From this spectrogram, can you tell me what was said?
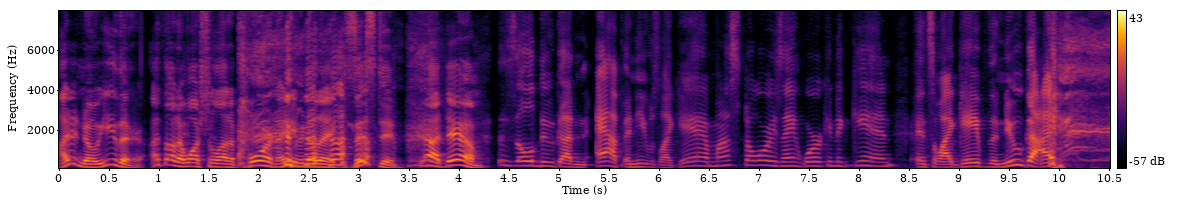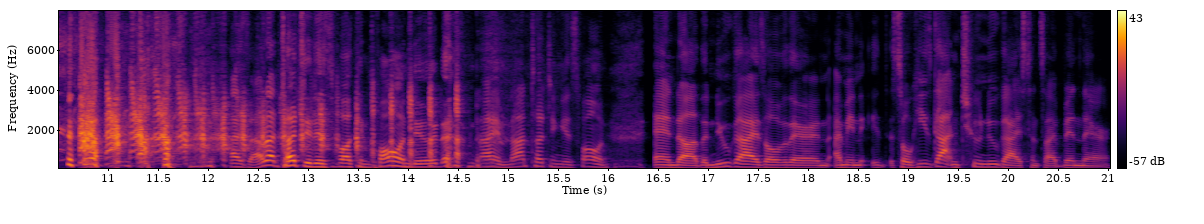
i didn't know either i thought i watched a lot of porn i didn't even know that existed god damn This old dude got an app and he was like, Yeah, my stories ain't working again. And so I gave the new guy. I said, I'm not touching his fucking phone, dude. I am not touching his phone. And uh, the new guy's over there. And I mean, it, so he's gotten two new guys since I've been there.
